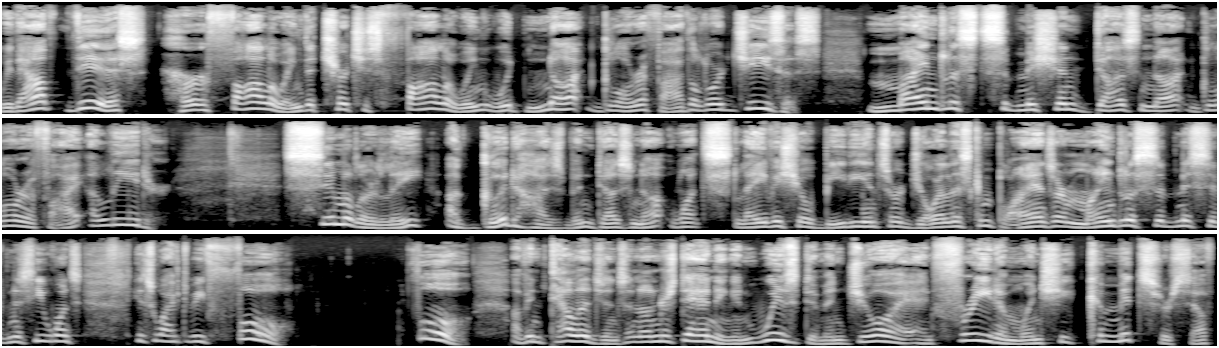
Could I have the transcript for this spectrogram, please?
Without this, her following, the church's following, would not glorify the Lord Jesus. Mindless submission does not glorify a leader. Similarly, a good husband does not want slavish obedience or joyless compliance or mindless submissiveness. He wants his wife to be full, full of intelligence and understanding and wisdom and joy and freedom when she commits herself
